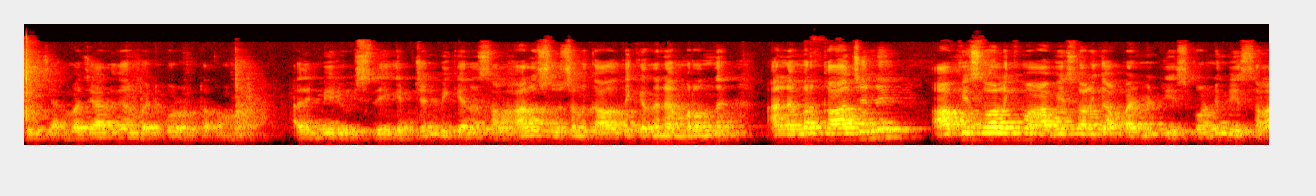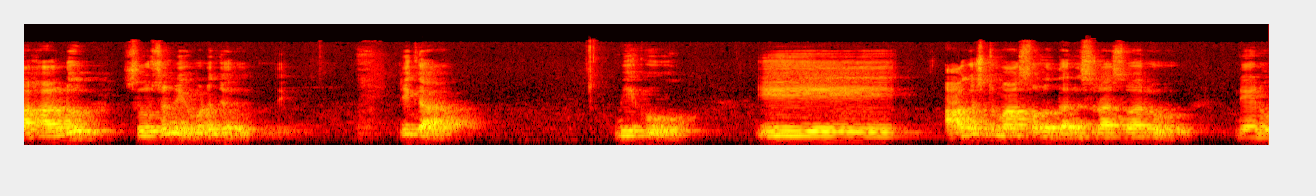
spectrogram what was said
మీ జన్మజాతకాన్ని బట్టి కూడా ఉంటుందమ్మా. అది మీరు విశ్లేషించండి మీకు ఏమైనా సలహాలు సూచనలు కావాలంటే కింద నెంబర్ ఉంది. ఆ నెంబర్ కాల్ చేయండి. ఆఫీస్ వాళ్ళకి మా ఆఫీస్ వాళ్ళకి అపాయింట్మెంట్ తీసుకోండి. మీ సలహాలు సూచనలు ఇవ్వడం జరుగుతుంది. ఇక మీకు ఈ ఆగస్టు మాసంలో ధనుసు రాశి వారు నేను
